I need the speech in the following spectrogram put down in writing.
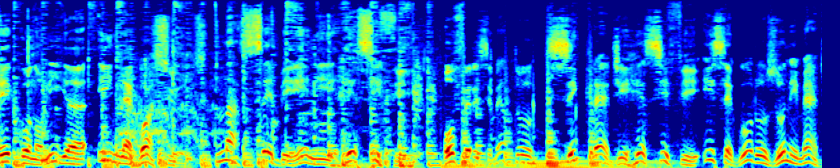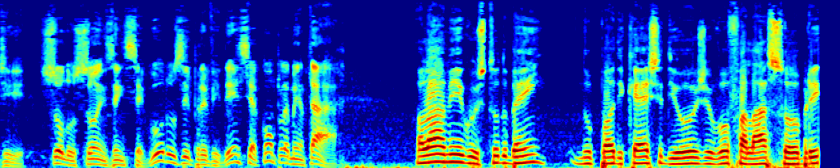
Economia e Negócios, na CBN Recife. Oferecimento Cicred Recife e Seguros Unimed. Soluções em seguros e previdência complementar. Olá, amigos, tudo bem? No podcast de hoje eu vou falar sobre.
